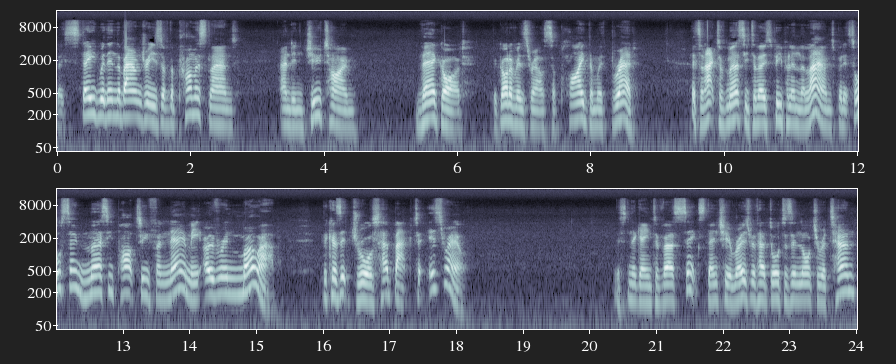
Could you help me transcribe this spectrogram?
They stayed within the boundaries of the promised land, and in due time, their God, the God of Israel, supplied them with bread. It's an act of mercy to those people in the land, but it's also mercy part two for Naomi over in Moab, because it draws her back to Israel. Listen again to verse 6. Then she arose with her daughters in law to return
